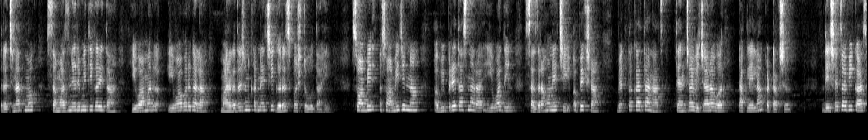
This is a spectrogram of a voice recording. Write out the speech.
रचनात्मक समाजनिर्मितीकरिता युवा मार्ग युवा वर्गाला मार्गदर्शन करण्याची गरज स्पष्ट होत आहे. स्वामी स्वामीजींना अभिप्रेत असणारा युवा दिन साजरा होण्याची अपेक्षा व्यक्त करतानाच त्यांच्या विचारावर टाकलेला कटाक्ष. देशाचा विकास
